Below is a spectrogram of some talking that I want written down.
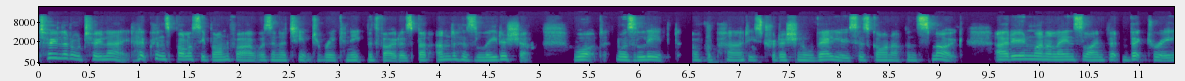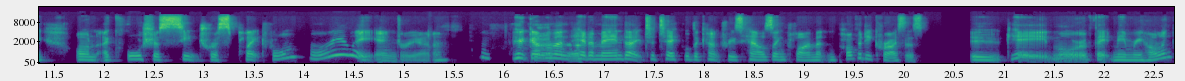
Too little, too late. Hipkins' policy bonfire was an attempt to reconnect with voters, but under his leadership, what was left of the party's traditional values has gone up in smoke. Ardern won a landslide victory on a cautious centrist platform. Really, Andrea? Her government had a mandate to tackle the country's housing, climate, and poverty crisis. Okay, more of that memory holing.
